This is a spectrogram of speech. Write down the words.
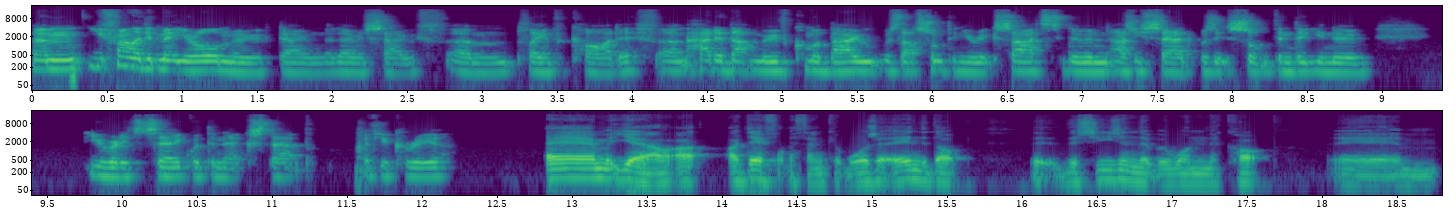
Um, you finally did make your own move down down south, um, playing for Cardiff. Um, how did that move come about? Was that something you were excited to do? And as you said, was it something that you knew you were ready to take with the next step of your career? Um, yeah, I, I, definitely think it was. It ended up the, the season that we won the cup. Um,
